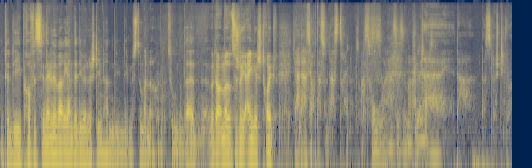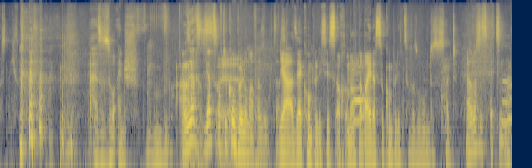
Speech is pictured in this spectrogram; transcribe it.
Bitte die professionelle Variante, die wir da stehen haben, die, die müsste man doch tun. Und da wird auch immer so zwischendurch eingestreut, ja, da ist ja auch das und das drin und so. Achso, das ist immer schlecht. Da, da, das löscht die Durst nicht so. also so ein Schwarz. Aber sie hat es jetzt auf die Kumpelnummer versucht. sagst du. Ja, sehr kumpelig. Sie ist auch immer noch dabei, das zu kumpelig zu versuchen. Und das ist halt, Also was ist ätzend?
